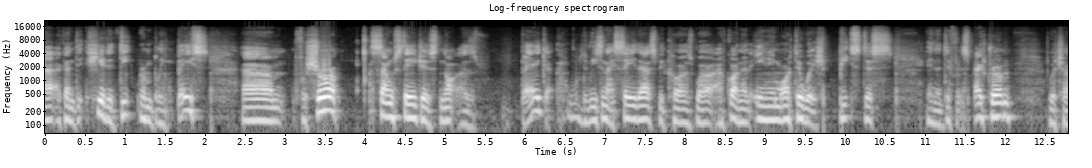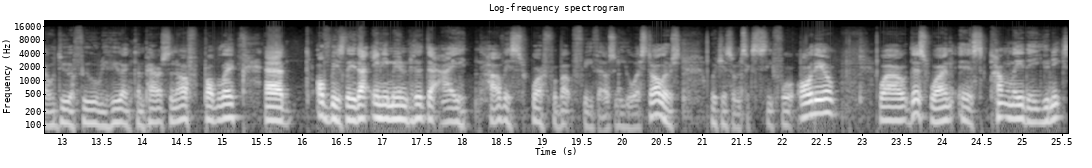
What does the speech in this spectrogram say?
uh, I can hear the deep rumbling bass. Um, for sure, soundstage is not as big. The reason I say that is because, well, I've got an A mortar which beats this in a different spectrum, which I will do a full review and comparison of, probably. Uh, obviously, that any monitor that I have is worth about 3,000 US dollars, which is from 64 Audio. While this one is currently the Unique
